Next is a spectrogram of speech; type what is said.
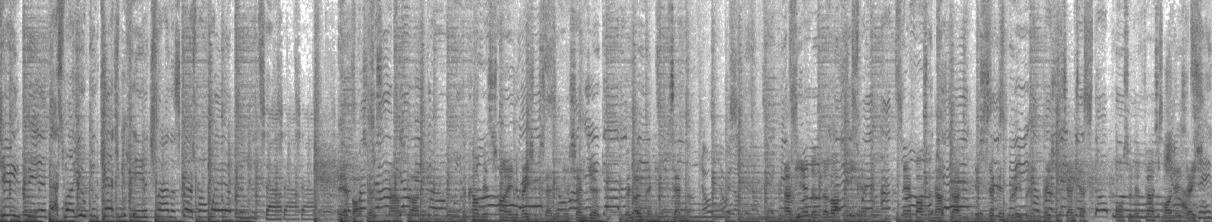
cheap, yeah, that's why you can catch me here, trying to scratch my way up to the top. Airbus has announced that the company's China Innovation Center in Shenzhen will open in December. At the end of the last year, Airbus announced that its second global innovation center, also the first one in Asia,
